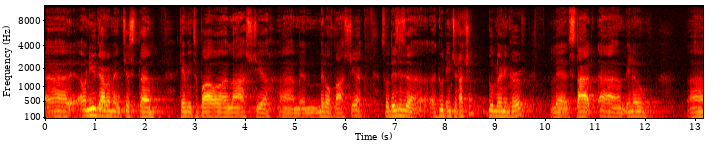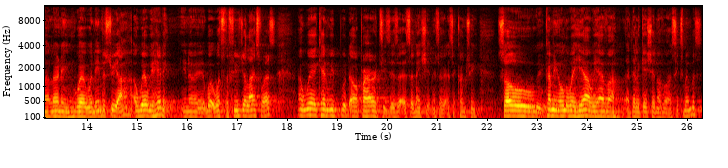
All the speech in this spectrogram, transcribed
uh, our new government just um, came into power last year, um, middle of last year. So this is a, a good introduction, good learning curve. Let's start, um, you know, uh, learning where, where the industry are and where we're heading. You know, what, what's the future lies for us and where can we put our priorities as a, as a nation, as a, as a country. So coming all the way here, we have a, a delegation of uh, six members.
